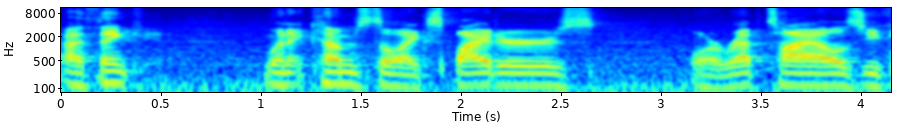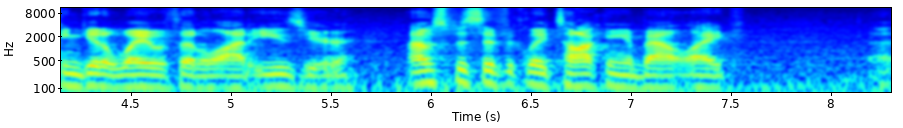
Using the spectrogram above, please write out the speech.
I think when it comes to like spiders or reptiles, you can get away with it a lot easier I'm specifically talking about like uh,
